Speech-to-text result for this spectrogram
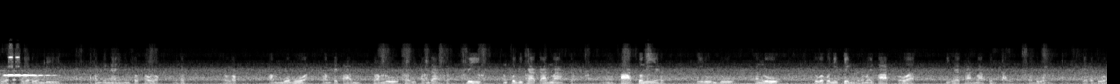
ดวงหรือว่าดวงดี ทำยังไงมันก็เข้าล็อกนะครับเข้าล็อกทำมั่วๆทำไปตามความรู้เท่าที่ทำได้กับดีบางคนวิชาการมากกับพลาดก็มีนะครับที่รู้รู้ทั้งรู้ รู้ว่าคนนี้เก่งแต่ทำไมพลาด เพราะว่าวิชาการมากเกินไปก็ดวงเกี่ยวกับดวง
